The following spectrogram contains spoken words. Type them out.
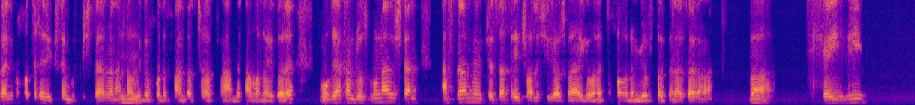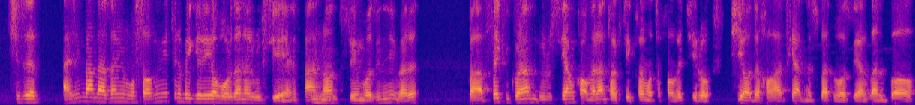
ولی به خاطر اریکسن بود بیشتر و نفهمیدیم خود فنلاند چقدر تو حمله توانایی داره. موقعیت هم جزگون نداشتن. اصلا نمی‌تونست خیلی چالشی ایجاد کنه اگه اون اتفاق رو میافتاد به نظر من. و خیلی چیز از این من از این مساوی می‌تونه بگیره یا بردن روسیه. یعنی فنلاند تو این بازی نمی‌بره. و فکر می‌کنم روسیه هم کاملا تاکتیک های متفاوتی رو پیاده خواهد کرد نسبت بازی اول با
